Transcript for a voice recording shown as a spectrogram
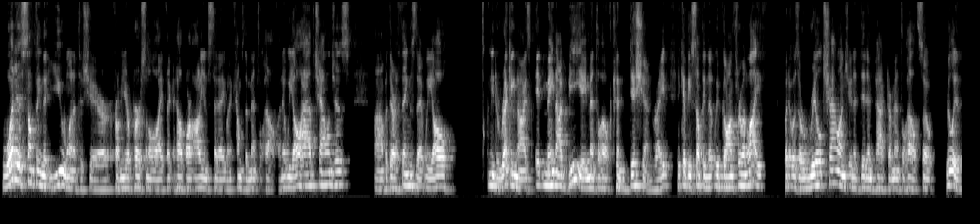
What is something that you wanted to share from your personal life that could help our audience today when it comes to mental health? I know we all have challenges, uh, but there are things that we all need to recognize. It may not be a mental health condition, right? It could be something that we've gone through in life but it was a real challenge and it did impact our mental health. So really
